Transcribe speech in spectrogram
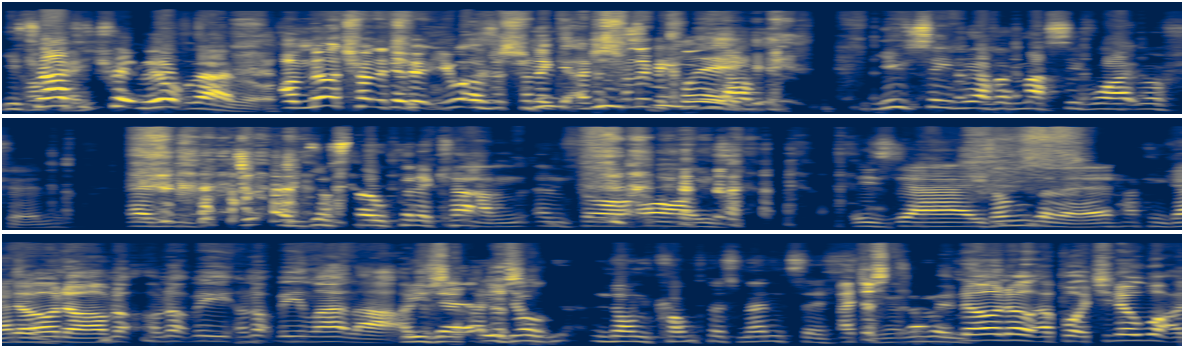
you tried Okay. to trip me up there, Russ. I'm not trying to trip you. up, I'm just trying to. get- I'm just trying to be clear. have- You've seen me have a massive white Russian and, and just open a can and thought, oh, he's he's, uh, he's under there. I can get No, him. no, no, I'm not. I'm not being. I'm not being like that. I he's, just, uh, I he's just, all non-compos mentis. I just You know I mean? no, no. But you know what? I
